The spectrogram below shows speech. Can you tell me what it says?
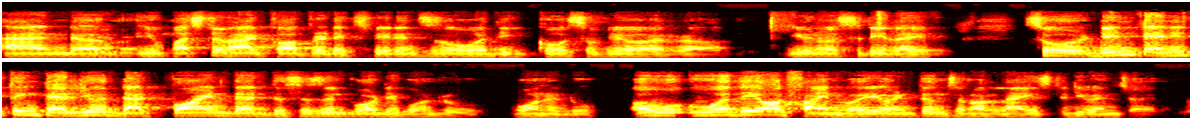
and um, yeah. you must have had corporate experiences over the course of your uh, university life. So didn't anything tell you at that point that this isn't what you're going to want to do, or were they all fine? Were your interns and all nice? Did you enjoy them?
